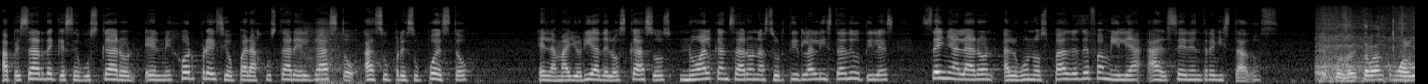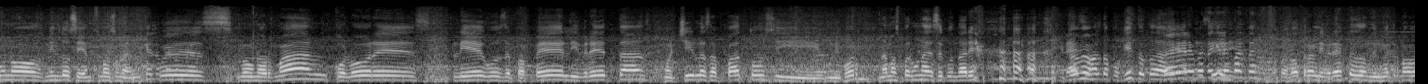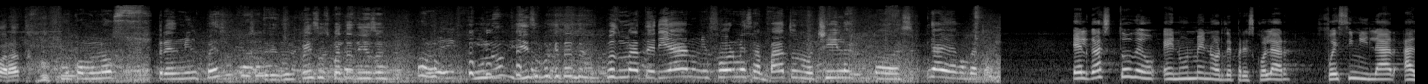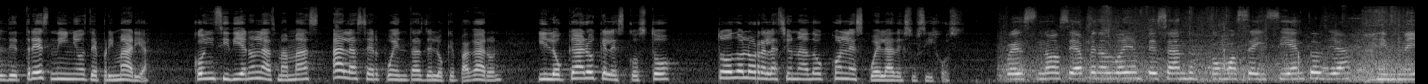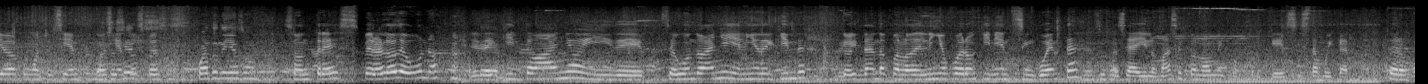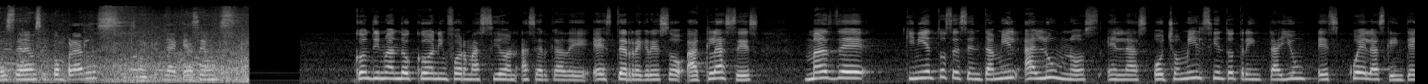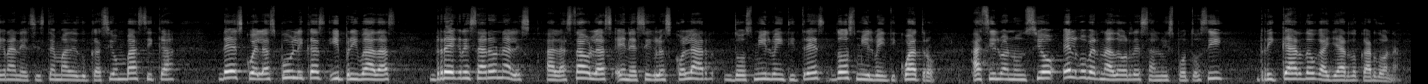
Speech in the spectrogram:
A pesar de que se buscaron el mejor precio para ajustar el gasto a su presupuesto, en la mayoría de los casos no alcanzaron a surtir la lista de útiles, señalaron algunos padres de familia al ser entrevistados. Pues ahorita van como algunos 1200 más o menos. Pues lo normal, colores, pliegos de papel, libretas, mochilas, zapatos y uniforme. Nada más para una de secundaria. todavía me falta poquito todavía. ¿Qué le falta? ¿Qué le falta? Pues otra libreta donde encuentre más barato. Como unos 3 mil pesos. ¿no? 3 mil pesos. ¿Cuántos niños son? Uno. ¿Y eso por qué tanto? Pues material, uniforme, zapatos, mochila, todo eso. Ya, ya compré todo. El gasto de, en un menor de preescolar fue similar al de tres niños de primaria. Coincidieron las mamás al hacer cuentas de lo que pagaron y lo caro que les costó todo lo relacionado con la escuela de sus hijos. Pues no sé, apenas voy empezando, como 600 ya. Y me lleva como 800, 900 pesos. ¿Cuántos niños son? Son tres, pero lo de uno, de quinto año y de segundo año y el niño del kinder. Que ahorita ando con lo del niño fueron 550, o sea, y lo más económico, porque sí está muy caro. Pero pues tenemos que comprarlos, ya que hacemos. Continuando con información acerca de este regreso a clases, más de 560 mil alumnos en las 8.131 escuelas que integran el sistema de educación básica de escuelas públicas y privadas regresaron a, las aulas en el siglo escolar 2023-2024. Así lo anunció el gobernador de San Luis Potosí, Ricardo Gallardo Cardona.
